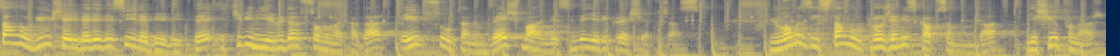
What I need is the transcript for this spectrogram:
İstanbul Büyükşehir Belediyesi ile birlikte 2024 sonuna kadar Eyüp Sultan'ın 5 mahallesinde 7 kreş yapacağız. Yuvamız İstanbul projemiz kapsamında Yeşilpınar,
